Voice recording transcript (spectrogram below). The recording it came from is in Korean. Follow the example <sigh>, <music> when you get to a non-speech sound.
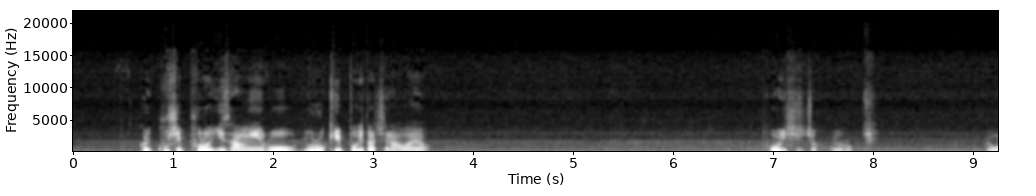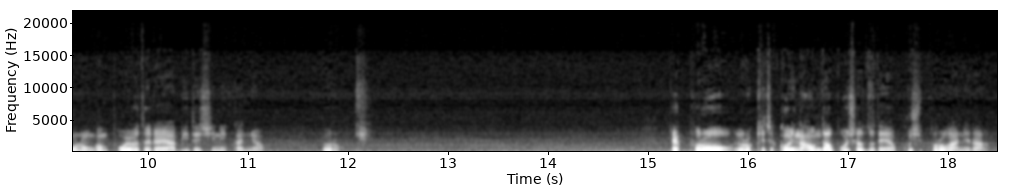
거의 90% 이상으로 요렇게 이쁘게 다시 나와요. 보이시죠? 요렇게. 요런 건 보여드려야 믿으시니까요. 요렇게. 100% 요렇게 거의 나온다고 보셔도 돼요. 90%가 아니라.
